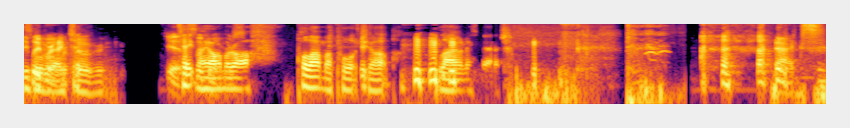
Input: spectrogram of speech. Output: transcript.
Sleepover sleepover October. time. yeah. Take my armor off, pull out my pork chop, lie on his bed. Facts.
